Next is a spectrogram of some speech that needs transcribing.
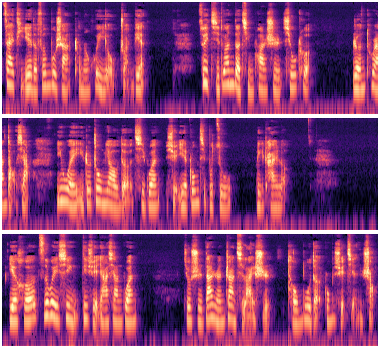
在体液的分布上可能会有转变。最极端的情况是休克，人突然倒下，因为一个重要的器官血液供给不足，离开了。也和自慰性低血压相关，就是当人站起来时，头部的供血减少。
